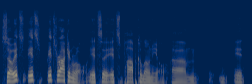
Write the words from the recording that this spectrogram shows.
So it's it's it's rock and roll. It's a it's pop colonial. Um, it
